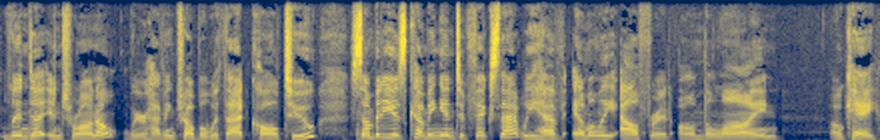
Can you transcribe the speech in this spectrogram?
Linda in Toronto. We're having trouble with that call too. Somebody is coming in to fix that. We have Emily Alfred on the line. Okay.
